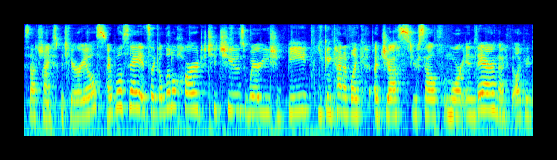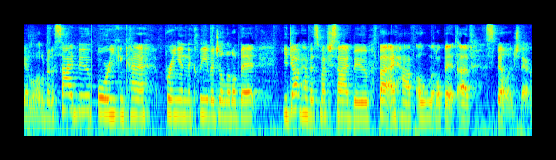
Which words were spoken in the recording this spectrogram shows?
such nice materials. I will say it's like a little hard to choose where you should be. You can kind of like adjust yourself more in there and I feel like I get a little bit of side boob or you can kind of bring in the cleavage a little bit you don't have as much side boob, but I have a little bit of spillage there.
